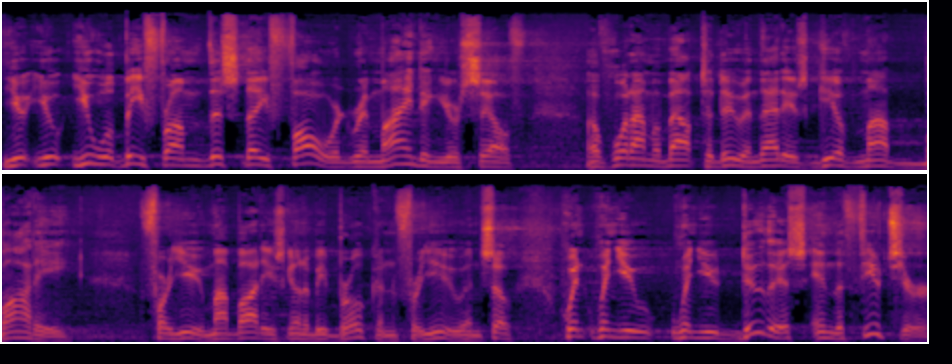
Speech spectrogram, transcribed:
you, you, you will be from this day forward reminding yourself of what I'm about to do, and that is give my body for you. My body is going to be broken for you. And so when, when, you, when you do this in the future,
